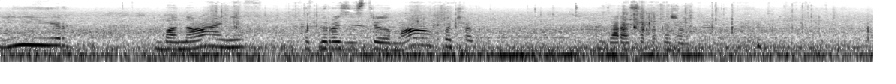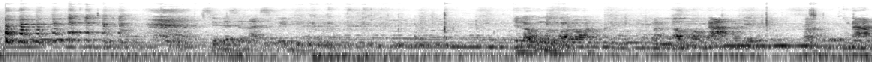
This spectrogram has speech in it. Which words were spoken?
гір, бананів, по дорозі зустріли мавпочок. Зараз я покажу. See, there's a nice lady. กินแล้วพวกมึงหัวร้อน มันเอาของกลางมาเย็น ฮะ นาน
